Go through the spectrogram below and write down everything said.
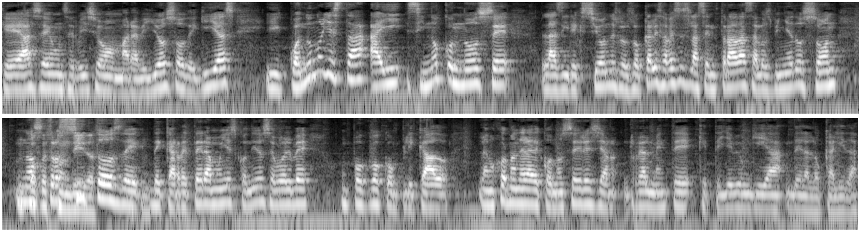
que hace un servicio maravilloso de guías y cuando uno ya está ahí, si no conoce las direcciones, los locales, a veces las entradas a los viñedos son Un unos trocitos de, de carretera muy escondidos, se vuelve un poco complicado. La mejor manera de conocer es ya realmente que te lleve un guía de la localidad.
